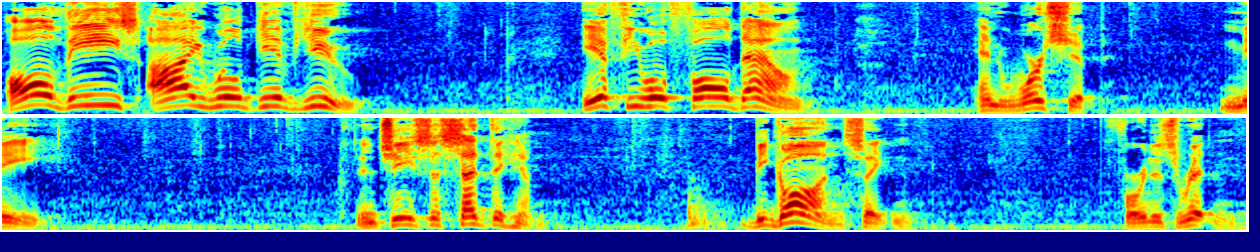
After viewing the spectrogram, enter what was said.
All these I will give you if you will fall down and worship me. And Jesus said to him, Begone, Satan, for it is written,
